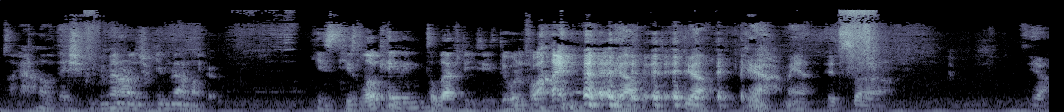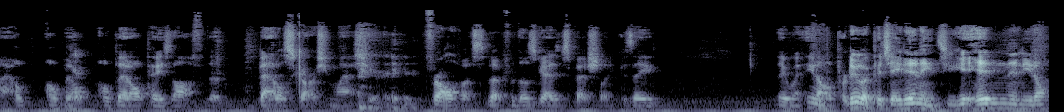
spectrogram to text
it's like I don't know if they should keep him in. I don't know if they should keep him in. I'm like, he's he's locating to lefties. He's doing fine. Yeah, yeah, yeah, man. It's uh, yeah. I hope hope it, hope that all pays off. The battle scars from last year for all of us, but for those guys especially because they they went. You know, Purdue. I pitch eight innings. You get hidden, and you don't.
